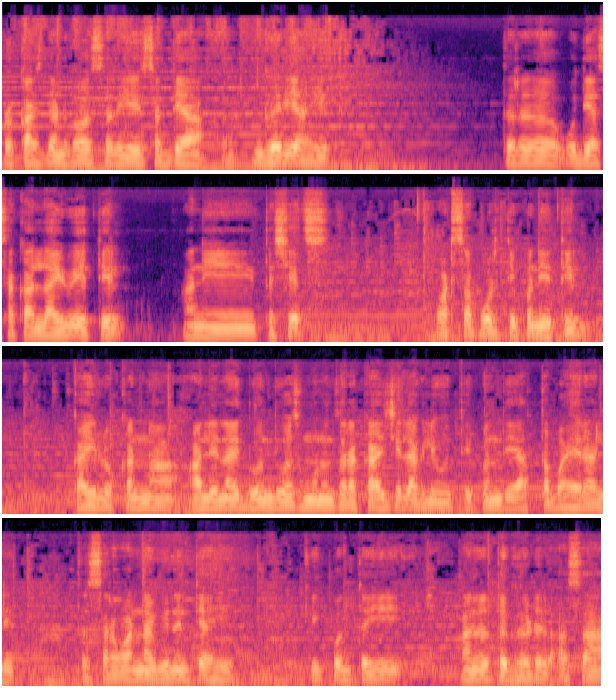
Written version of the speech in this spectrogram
प्रकाश दंडगाव सर हे सध्या घरी आहेत. तर उद्या सकाळ लाईव्ह येतील आणि तसेच व्हॉट्सअपवरती पण येतील. काही लोकांना आले नाही दोन दिवस म्हणून जरा काळजी लागली होती पण ते आत्ता बाहेर आलेत. तर सर्वांना विनंती आहे की कोणतंही अनर्थ घडेल असा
